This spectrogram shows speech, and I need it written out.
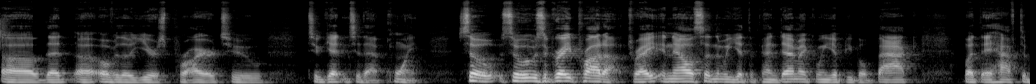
uh, that uh, over the years prior to to getting to that point. So so it was a great product, right? And now all of a sudden we get the pandemic, and we get people back, but they have to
